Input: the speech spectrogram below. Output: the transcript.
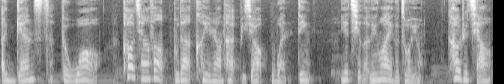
against the wall。靠墙放不但可以让它比较稳定，也起了另外一个作用，靠着墙，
